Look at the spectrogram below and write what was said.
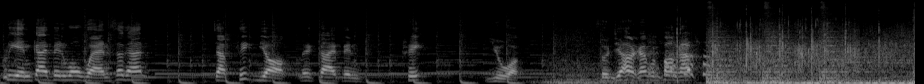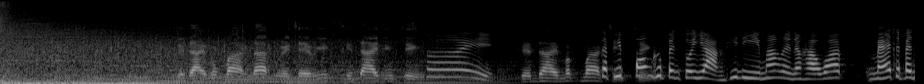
เปลี่ยนกลายเป็นวงแหวนซะงั้น จากพริกหยอกเลยกลายเป็นพริกหยวก สุดยอดครับคุณป้องครับ สียดายมากๆหน้าคุณเอเจเมื่อกี้เสียดายจริง ใช่ ๆ เสียดายมากๆแต่พี่ป้องจริๆคือเป็นตัวอย่างที่ดีมากเลยนะคะ ว่าแม้จะเป็น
